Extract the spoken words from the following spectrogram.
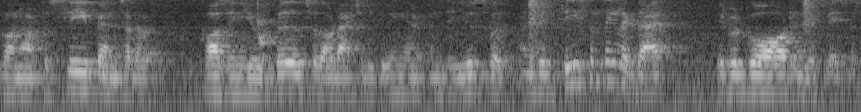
gone off to sleep and sort of causing you bills without actually doing anything useful. And if it sees something like that, it would go out and replace it.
